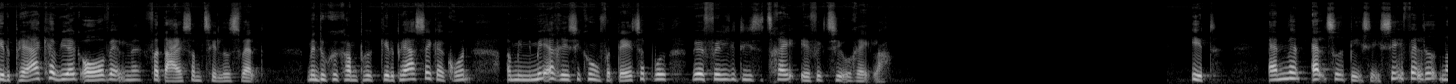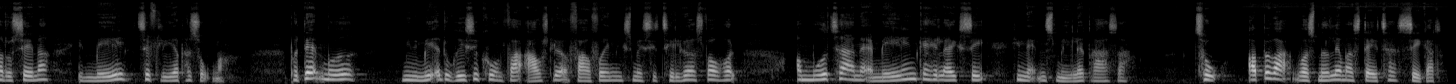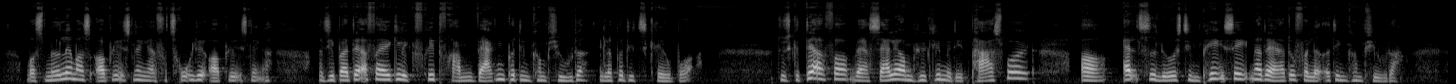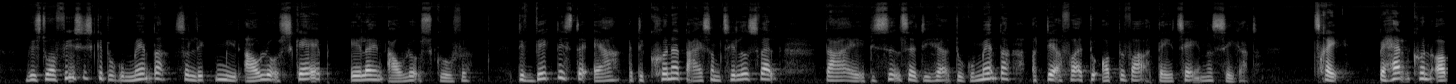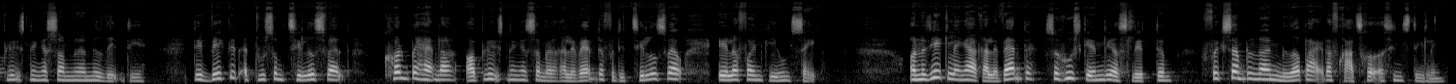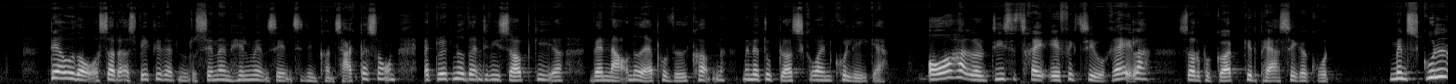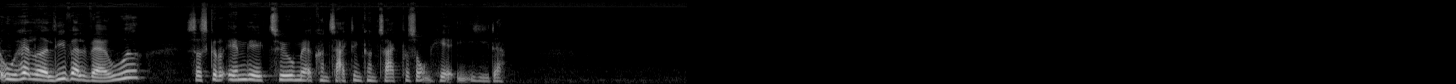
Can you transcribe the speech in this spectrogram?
GDPR kan virke overvældende for dig som tillidsvalgt, men du kan komme på GDPR-sikker grund og minimere risikoen for databrud ved at følge disse tre effektive regler. 1. Anvend altid BCC-feltet, når du sender en mail til flere personer. På den måde minimerer du risikoen for at afsløre fagforeningsmæssige tilhørsforhold, og modtagerne af mailen kan heller ikke se hinandens mailadresser. 2. Opbevar vores medlemmers data sikkert. Vores medlemmers oplysninger er fortrolige oplysninger, og de bør derfor ikke ligge frit frem, hverken på din computer eller på dit skrivebord. Du skal derfor være særlig omhyggelig med dit password, og altid låse din PC, når det er, du forlader din computer. Hvis du har fysiske dokumenter, så læg dem i et aflåst skab eller en aflåst skuffe. Det vigtigste er, at det kun er dig som tillidsvalgt, der er i besiddelse af de her dokumenter, og derfor at du opbevarer dataene sikkert. 3. Behandl kun oplysninger, som er nødvendige. Det er vigtigt, at du som tillidsvalgt kun behandler oplysninger, som er relevante for dit tillidsværv eller for en given sag. Og når de ikke længere er relevante, så husk endelig at slette dem, for eksempel når en medarbejder fratræder sin stilling. Derudover så er det også vigtigt, at når du sender en henvendelse ind til din kontaktperson, at du ikke nødvendigvis opgiver, hvad navnet er på vedkommende, men at du blot skriver en kollega. Overholder du disse tre effektive regler, så er du på godt GDPR-sikker grund. Men skulle uheldet alligevel være ude, så skal du endelig ikke tøve med at kontakte en kontaktperson her i IDA.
